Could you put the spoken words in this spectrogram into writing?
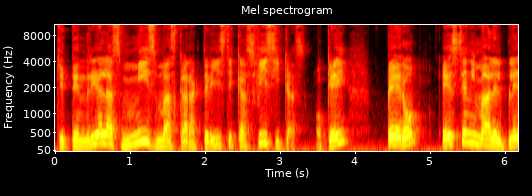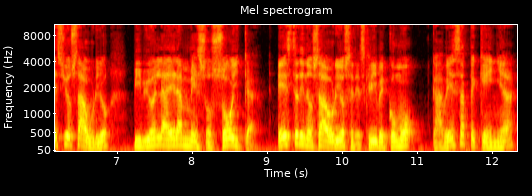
que tendría las mismas características físicas, ¿ok? Pero este animal, el plesiosaurio, vivió en la era mesozoica. Este dinosaurio se describe como cabeza pequeña,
